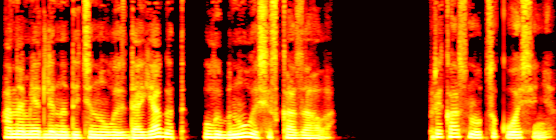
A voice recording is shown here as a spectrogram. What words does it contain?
Она медленно дотянулась до ягод, улыбнулась и сказала. «Прикоснуться к осени.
